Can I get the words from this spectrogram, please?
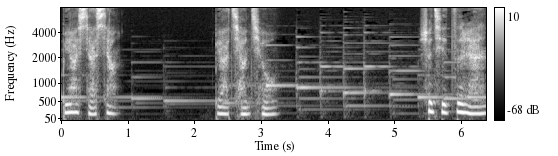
不要遐想，不要强求，顺其自然。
